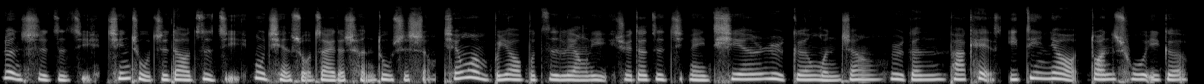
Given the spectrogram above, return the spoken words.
认识自己，清楚知道自己目前所在的程度是什么。千万不要不自量力，觉得自己每天日更文章、日更 podcast，一定要端出一个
